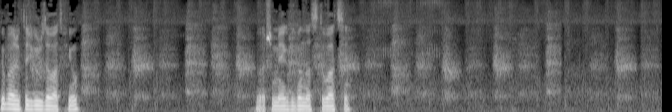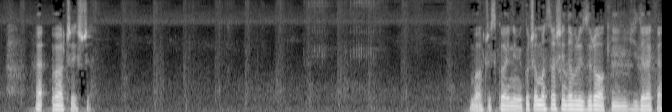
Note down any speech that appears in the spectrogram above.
Chyba, że ktoś go już załatwił. Zobaczymy jak wygląda sytuacja. E, walczy jeszcze. Walczy z kolejnymi. Kurczę, ma strasznie dobry wzrok i widzi daleka.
